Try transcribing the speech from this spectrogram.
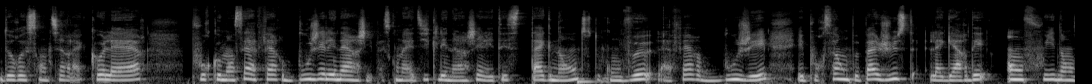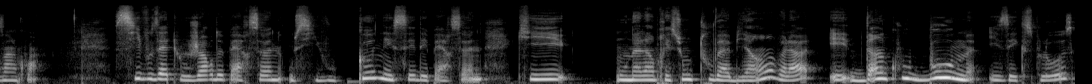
de ressentir la colère, pour commencer à faire bouger l'énergie parce qu'on a dit que l'énergie elle était stagnante donc on veut la faire bouger et pour ça on peut pas juste la garder enfouie dans un coin. Si vous êtes le genre de personne ou si vous connaissez des personnes qui on a l'impression tout va bien, voilà, et d'un coup, boum, ils explosent.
